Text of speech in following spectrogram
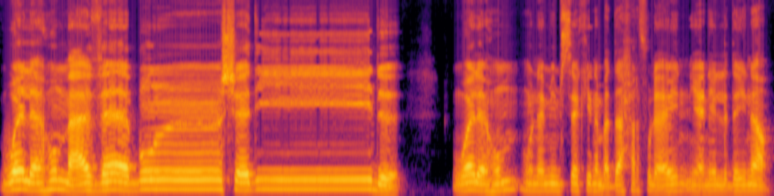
ولهم عذاب شديد. ولهم هنا ميم ساكنة بعد حرف العين يعني لدينا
